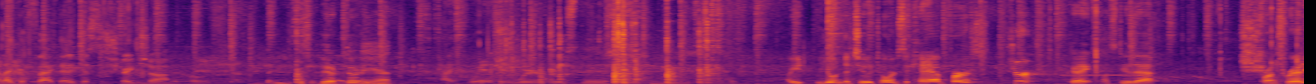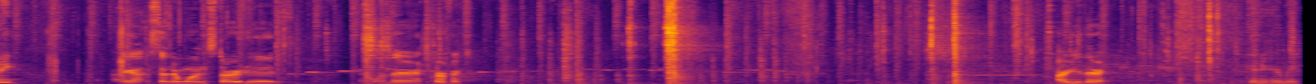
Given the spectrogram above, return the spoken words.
I like the fact that it's just a straight shot. Is beer 30 yet? I wish. Where is this? Are you you doing the two towards the cab first? Sure. Okay, let's do that. Front's ready. I got center one started and one there. Perfect. Are you there? Can you hear me?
